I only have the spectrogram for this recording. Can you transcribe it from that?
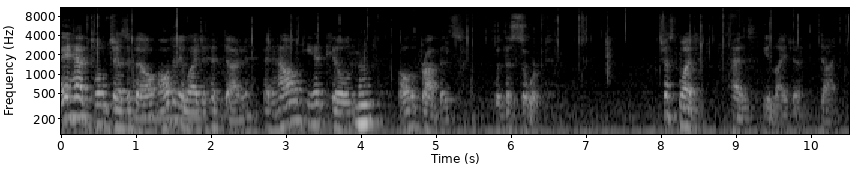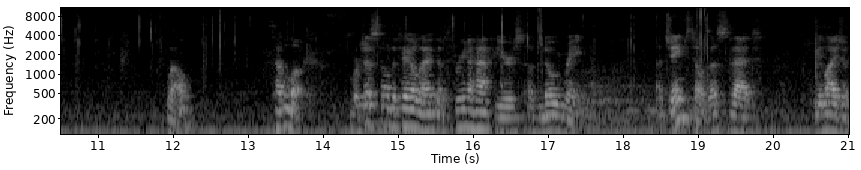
Ahab told Jezebel all that Elijah had done and how he had killed all the prophets with the sword. Just what has Elijah done? Well, let's have a look. We're just on the tail end of three and a half years of no rain. Uh, James tells us that Elijah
